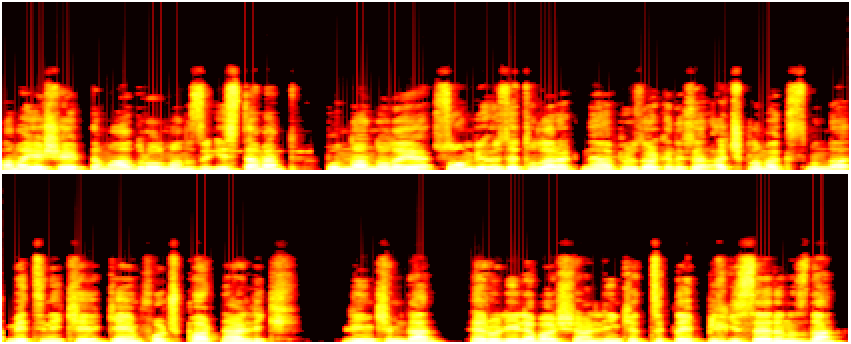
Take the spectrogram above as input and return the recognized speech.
ama yaşayıp da mağdur olmanızı istemem. Bundan dolayı son bir özet olarak ne yapıyoruz arkadaşlar? Açıklama kısmında Metin 2 Gameforge partnerlik linkimden Heroli ile başlayan linke tıklayıp bilgisayarınızdan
